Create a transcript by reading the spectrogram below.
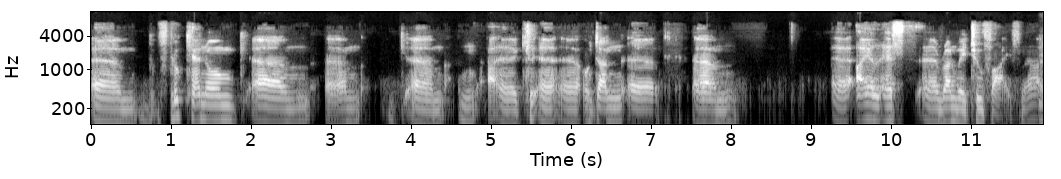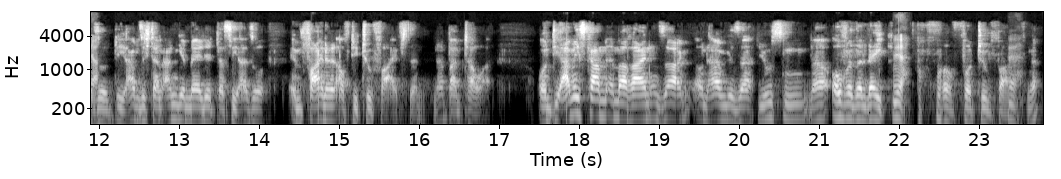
ähm, Flugkennung ähm, ähm, ähm äh, äh, und dann äh, ähm, äh, ILS äh, Runway 25. Ne? Also ja. die haben sich dann angemeldet, dass sie also im Final auf die 25 sind, ne? beim Tower. Und die Amis kamen immer rein und sagen und haben gesagt, Houston, ne, over the lake ja. for, for 25. Ja. Ne?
